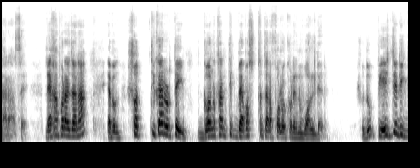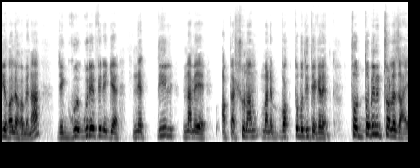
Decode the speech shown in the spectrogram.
যারা আছে। লেখাপড়া জানা এবং সত্যিকার অর্থেই গণতান্ত্রিক ব্যবস্থা যারা ফলো করেন ওয়ার্ল্ডের শুধু পিএইচডি ডিগ্রি হলে হবে না, যে ঘুরে ফিরে গিয়ে নেত্রীর নামে আপনার সুনাম মানে বক্তব্য দিতে গেলে। চোদ্দ মিনিট চলে যায়,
